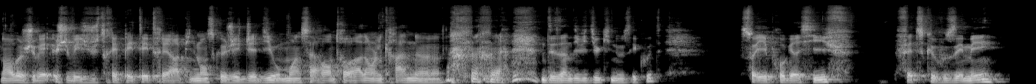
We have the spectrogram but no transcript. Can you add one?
Non, bah, je vais, je vais juste répéter très rapidement ce que j'ai déjà dit, au moins ça rentrera dans le crâne des individus qui nous écoutent. Soyez progressifs, faites ce que vous aimez,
